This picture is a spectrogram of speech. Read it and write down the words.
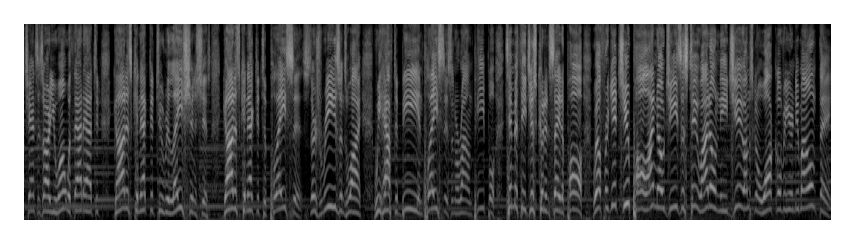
chances are you won't with that attitude. God is connected to relationships. God is connected to places. There's reasons why we have to be in places and around people. Timothy just couldn't say to Paul, "Well, forget you, Paul. I know Jesus too. I don't need you. I'm just going to walk over here and do my own thing."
